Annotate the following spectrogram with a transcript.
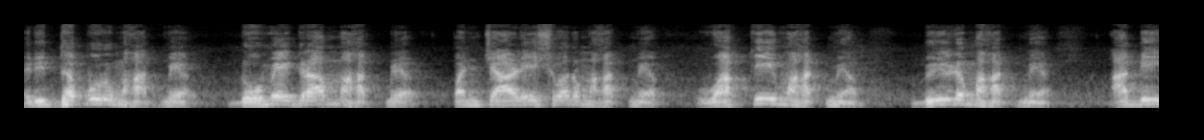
रिद्धपूर महात्म्य डोमेग्राम महात्म्य पंचाळेश्वर महात्म्य वाकी महात्म्य बीड महात्म्य आदी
